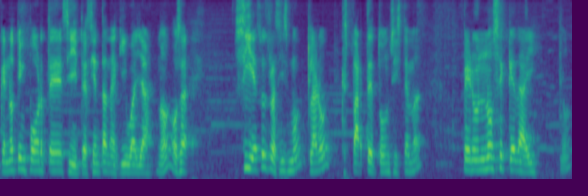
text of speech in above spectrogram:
que no te importe si te sientan aquí o allá, ¿no? O sea, sí, eso es racismo, claro, que es parte de todo un sistema, pero no se queda ahí, ¿no?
